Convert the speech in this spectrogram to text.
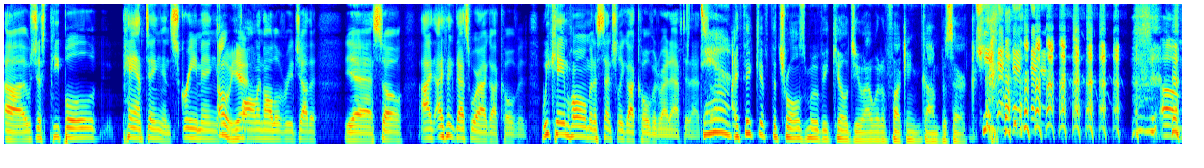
uh, it was just people panting and screaming and Oh, yeah. falling all over each other. Yeah, so I, I think that's where I got COVID. We came home and essentially got COVID right after that. so- Damn. I think if the Trolls movie killed you, I would have fucking gone berserk. Yeah. um,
